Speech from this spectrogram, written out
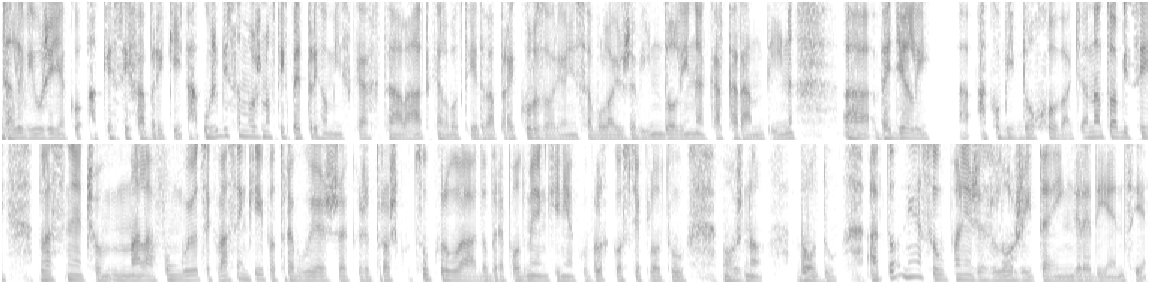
dali využiť ako akési fabriky. A už by sa možno v tých Petriho mískach tá látka, alebo tie dva prekurzory, oni sa volajú, že vindolín a katarantín, a vedeli akoby dochovať. A na to, aby si vlastne, čo mala fungujúce kvasenky, potrebuješ akože trošku cukru a dobré podmienky, nejakú vlhkosť, teplotu, možno vodu. A to nie sú úplne že zložité ingrediencie.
